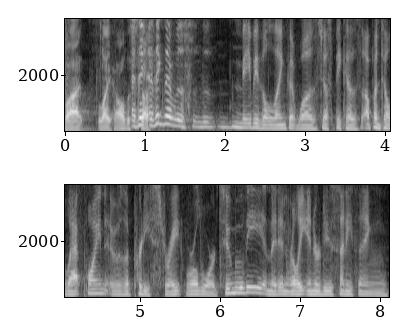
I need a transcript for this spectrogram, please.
But like all the I stuff. think, I think that was the, maybe the length it was just because up until that point it was a pretty straight World War II movie and they didn't really introduce anything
